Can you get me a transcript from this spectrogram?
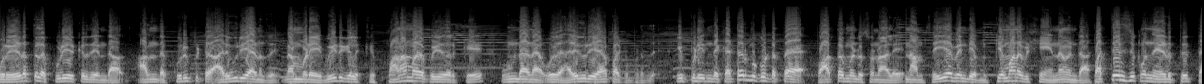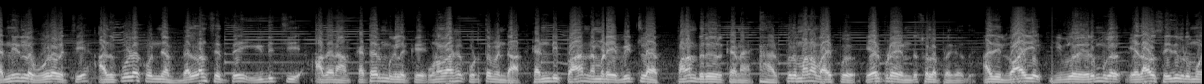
ஒரு இடத்துல குடியிருக்கிறது என்றால் அந்த குறிப்பிட்ட அறிகுறியானது நம்முடைய வீடுகளுக்கு பணமழை பெய்வதற்கு உண்டான ஒரு அறிகுறியாக பார்க்கப்படுது. இப்படி இந்த கட்டெரும்பு கூட்டத்தை பார்த்தோம் என்று சொன்னாலே நாம் செய்ய வேண்டிய முக்கியமான விஷயம் என்னவென்றால் பச்சரிசி கொஞ்சம் எடுத்து தண்ணீர்ல ஊற வச்சு அது கூட கொஞ்சம் வெள்ளம் சேர்த்து இடிச்சு அதை நாம் கட்டெரும்புகளுக்கு உணவாக கொடுத்தோம் என்றால் கண்டிப்பா நம்முடைய வீட்டுல பணம் பெறுவதற்கான அற்புதமான வாய்ப்பு ஏற்படும் என்று சொல்லப்படுகிறது. அதில் வாயில் இவ்வளவு எறும்புகள் ஏதாவது செய்து விடுமோ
